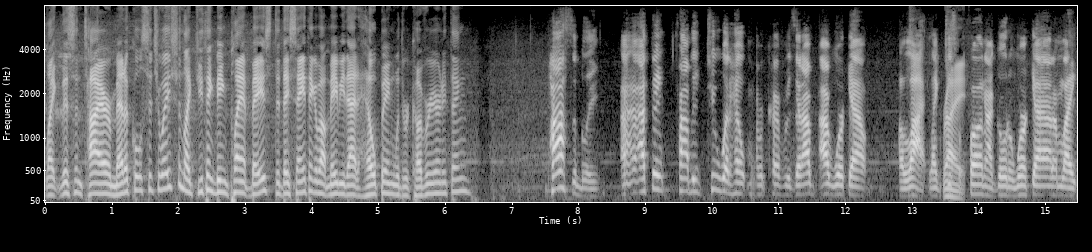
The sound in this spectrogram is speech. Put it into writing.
like this entire medical situation? Like do you think being plant-based, did they say anything about maybe that helping with recovery or anything? Possibly. I, I think probably too what helped my recovery is that I, I work out a lot. Like just Right. for fun, I go to work out. I'm like,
